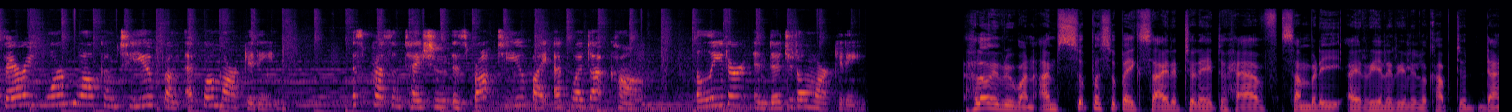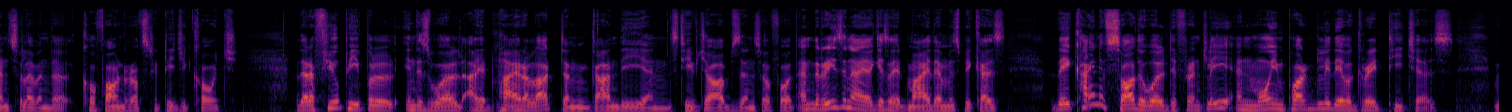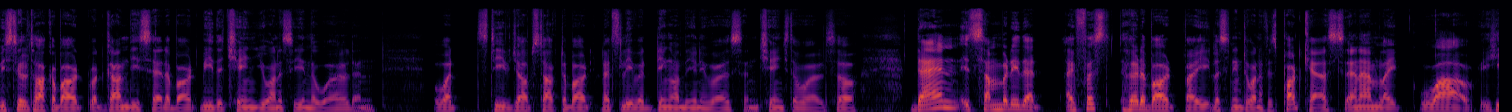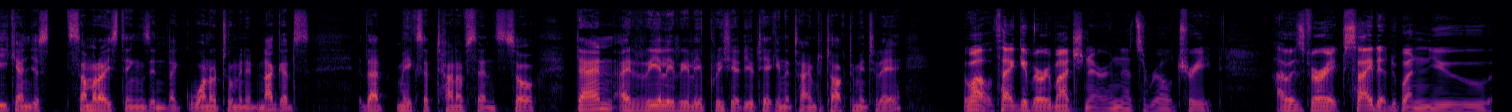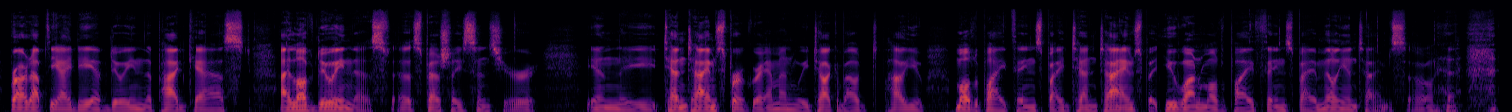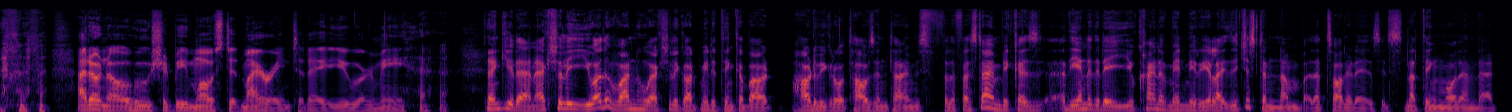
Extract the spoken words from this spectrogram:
A very warm welcome to you from Ekwa Marketing. This presentation is brought to you by Ekwa.com, a leader in digital marketing. Hello, everyone. I'm super, super excited today to have somebody I really, really look up to, Dan Sullivan, the co founder of Strategic Coach. There are few people in this world I admire a lot, and Gandhi and Steve Jobs and so forth. And the reason I, I guess I admire them is because they kind of saw the world differently, and more importantly, they were great teachers. We still talk about what Gandhi said about be the change you want to see in the world, and what Steve Jobs talked about let's leave a ding on the universe and change the world. So, Dan is somebody that I first heard about by listening to one of his podcasts, and I'm like, wow, he can just summarize things in like one or two minute nuggets. That makes a ton of sense. So, Dan, I really, really appreciate you taking the time to talk to me today. Well, thank you very much, Naren. It's a real treat. I was very excited when you brought up the idea of doing the podcast. I love doing this, especially since you're in the 10 times program and we talk about how you multiply things by 10 times, but you want to multiply things by a million times. So I don't know who should be most admiring today, you or me. Thank you, Dan. Actually, you are the one who actually got me to think about how do we grow a thousand times for the first time because at the end of the day, you kind of made me realize it's just a number. That's all it is. It's nothing more than that.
